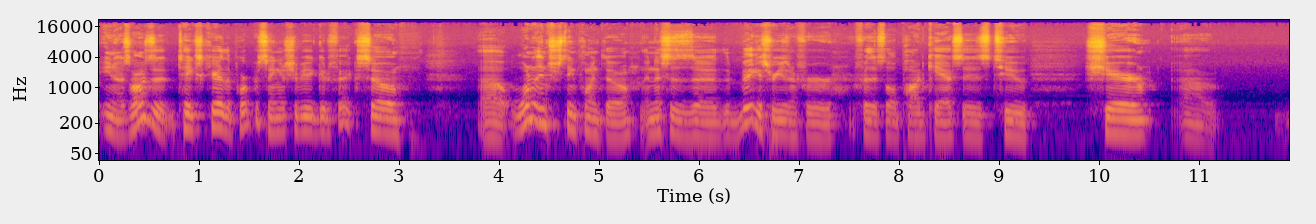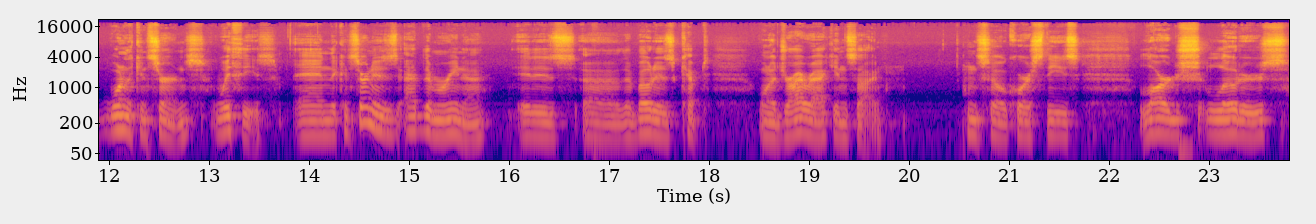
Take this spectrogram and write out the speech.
you know, as long as it takes care of the porpoising, it should be a good fix. So, uh, one interesting point though, and this is uh, the biggest reason for for this little podcast, is to share uh, one of the concerns with these, and the concern is at the marina it is uh, the boat is kept on a dry rack inside, and so of course these large loaders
